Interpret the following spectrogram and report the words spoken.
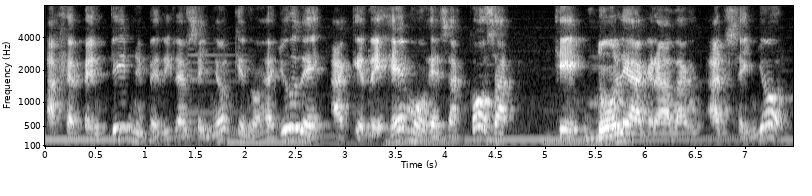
arrepentirnos y pedirle al Señor que nos ayude a que dejemos esas cosas que no le agradan al Señor.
